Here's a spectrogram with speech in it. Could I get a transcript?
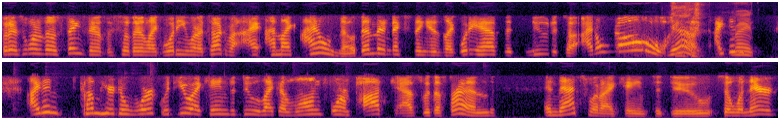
but it's one of those things they're so they're like, What do you want to talk about? I, I'm like, I don't know. Then the next thing is like, what do you have that's new to talk? I don't know. Yeah. I didn't Right. I didn't come here to work with you. I came to do like a long form podcast with a friend and that's what I came to do. So when they're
